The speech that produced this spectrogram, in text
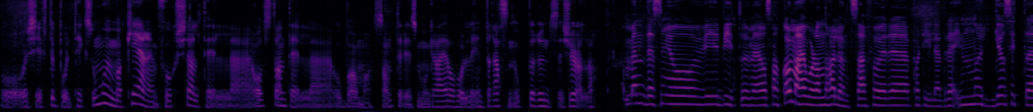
å, skifte politikk. Så hun må jo markere en forskjell til uh, avstand til uh, Obama, samtidig som hun greier å holde interessen oppe rundt seg sjøl. Men det som jo vi begynte med å snakke om, er hvordan det har lønt seg for eh, partiledere i Norge å sitte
